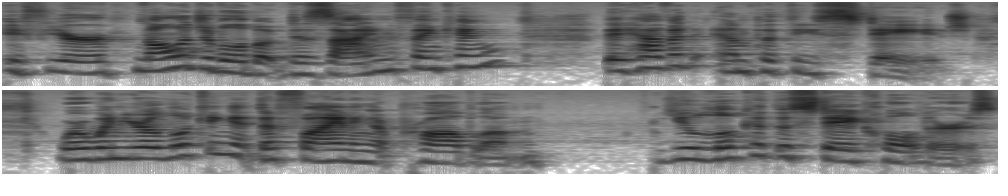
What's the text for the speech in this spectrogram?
if you're knowledgeable about design thinking, they have an empathy stage where when you're looking at defining a problem, you look at the stakeholders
